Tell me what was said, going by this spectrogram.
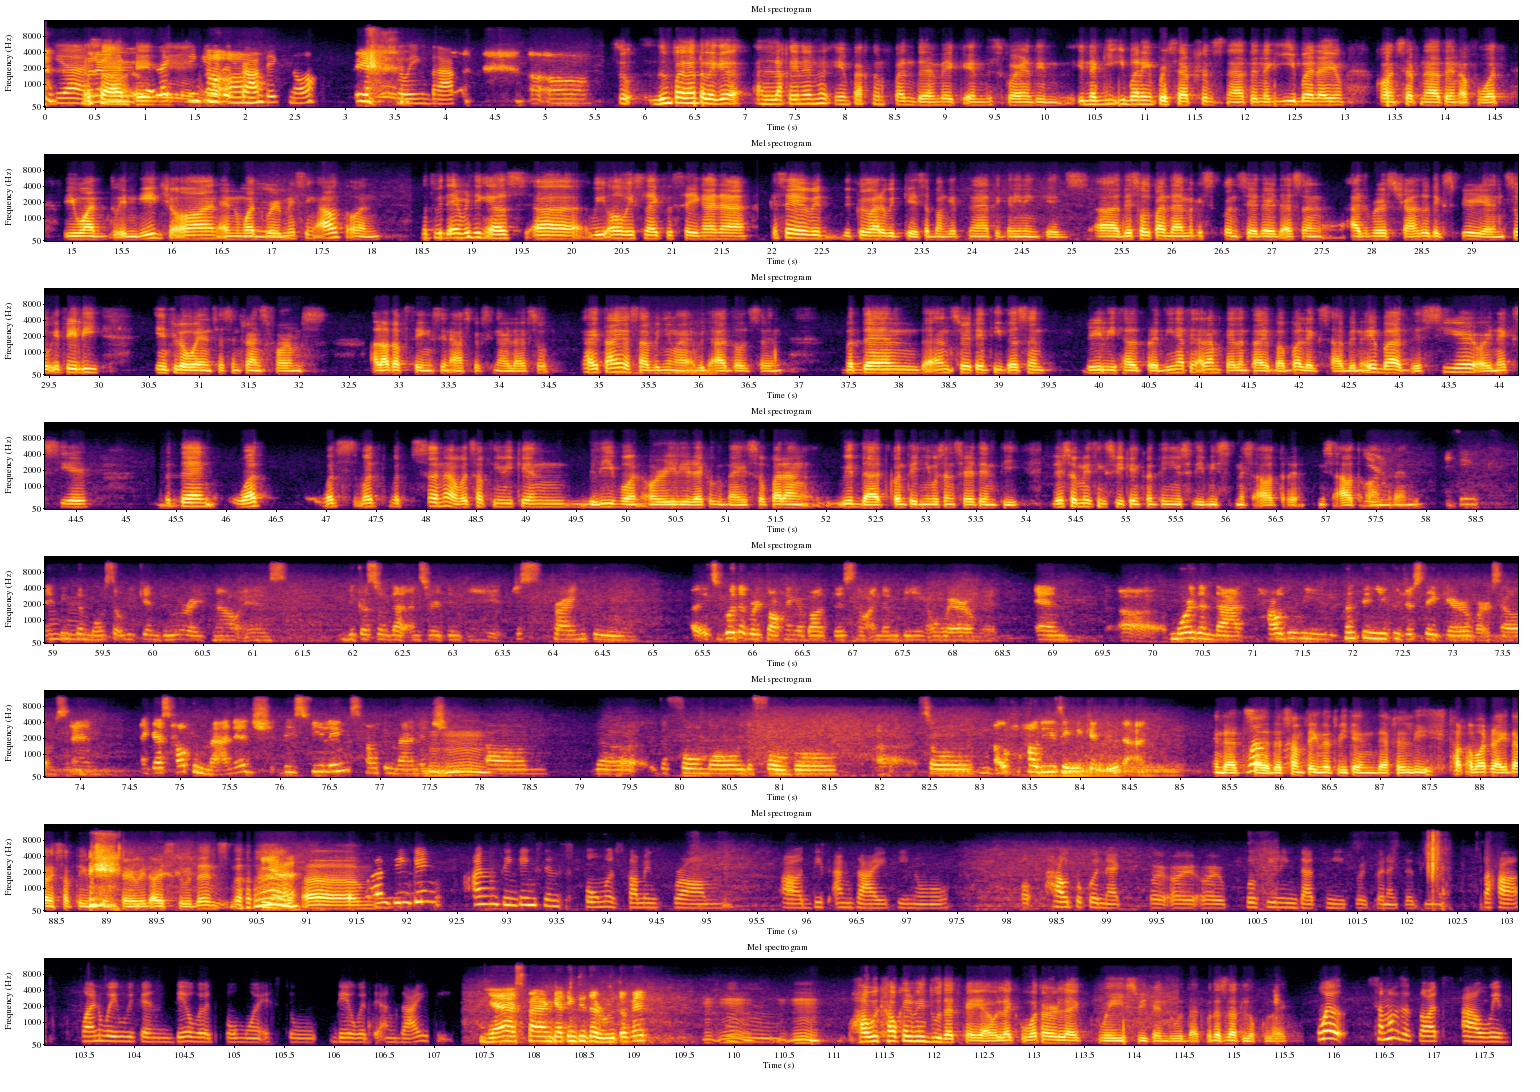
yeah. Parang, like thinking uh-oh. of the traffic, no? Yeah. Going back. Oo. So, doon pa lang talaga, ang laki na ng impact ng pandemic and this quarantine. Nag-iiba na yung perceptions natin, nag-iiba na yung concept natin of what we want to engage on and what mm. we're missing out on. But with everything else, uh, we always like to say nga na, kasi with, with, kunwari with kids, banggit natin kanina yung kids, uh, this whole pandemic is considered as an adverse childhood experience. So it really influences and transforms a lot of things in aspects in our life. So kahit tayo, sabi niyo nga, with adults rin. But then, the uncertainty doesn't really help. Pero hindi natin alam kailan tayo babalik. Sabi ng iba, this year or next year. But then, what what's what what's ano, what's something we can believe on or really recognize so parang with that continuous uncertainty there's so many things we can continuously miss miss out miss out yeah. on rin. I think I think mm-hmm. the most that we can do right now is because of that uncertainty just trying to uh, it's good that we're talking about this now and then being aware of it and uh, more than that how do we continue to just take care of ourselves and I guess how to manage these feelings, how to manage mm-hmm. um, the the FOMO, the FOGO. Uh, so how, how do you think we can do that? And that's uh, well, uh, that's something that we can definitely talk about right now. It's something we can share with our students. No? Yeah. Um, I'm thinking. I'm thinking since FOMO is coming from uh, this anxiety, you know, how to connect or, or, or fulfilling that need for connectedness. Saka, one way we can deal with FOMO is to deal with the anxiety. Yes, parang getting to the root of it. Mm-mm. Mm-mm. How we, how can we do that, Kaya? Like, what are like ways we can do that? What does that look like? Well, some of the thoughts uh, with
